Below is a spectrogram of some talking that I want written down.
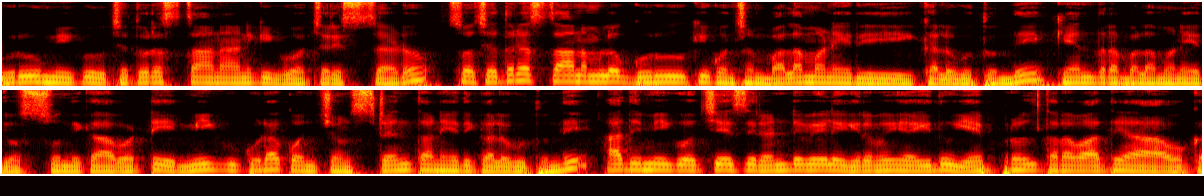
గురువు మీకు చతుర స్థానానికి గోచరిస్తాడు. సో చతుర స్థానంలో గురువుకి కొంచెం బలం అనేది కలుగుతుంది. కేంద్ర బలం అనేది వస్తుంది కాబట్టి మీకు కూడా కొంచెం స్ట్రెంత్ అనేది కలుగుతుంది. అది మీకు వచ్చేసి రెండు వేల ఇరవై ఐదు ఏప్రిల్ తర్వాతే ఆ ఒక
